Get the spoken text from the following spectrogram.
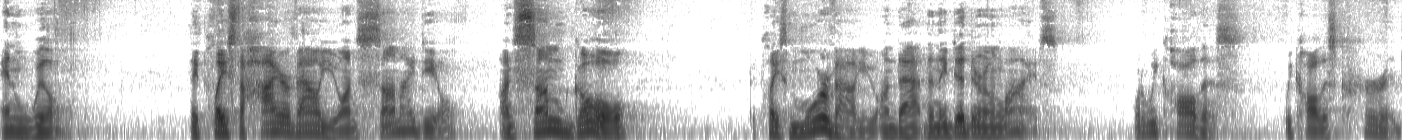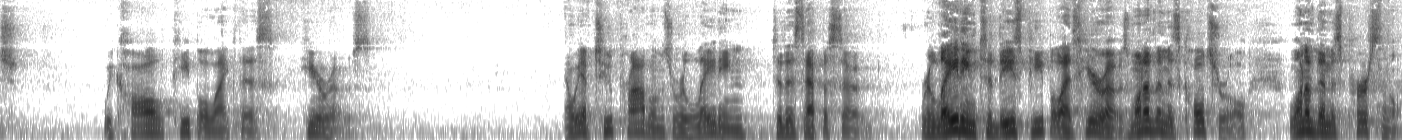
and will. They placed a higher value on some ideal, on some goal. They placed more value on that than they did their own lives. What do we call this? We call this courage. We call people like this heroes. Now, we have two problems relating to this episode relating to these people as heroes. One of them is cultural, one of them is personal.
